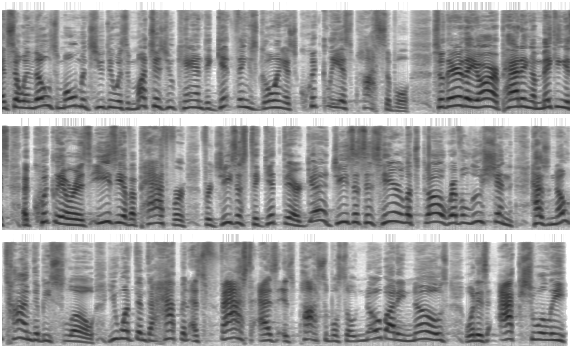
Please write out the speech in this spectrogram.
And so, in those moments, you do as much as you can to get things going as quickly as possible. So, there they are, patting them, making as quickly or as easy of a path for, for Jesus to get there. Good, Jesus is here, let's go. Revolution has no time to be slow. You want them to happen as fast as is possible so nobody knows what is actually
